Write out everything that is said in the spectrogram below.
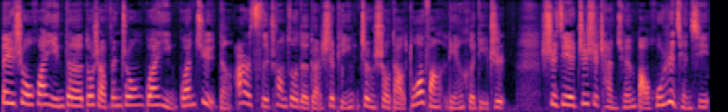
备受欢迎的多少分钟观影观剧等二次创作的短视频，正受到多方联合抵制。世界知识产权保护日前夕，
